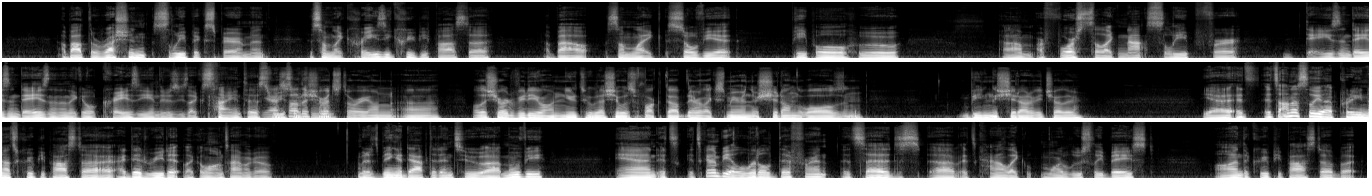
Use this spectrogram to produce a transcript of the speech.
about the Russian sleep experiment. It's some like crazy creepy pasta about some like Soviet people who um, are forced to like not sleep for days and days and days, and then they go crazy. And there's these like scientists. Yeah, I saw the short story on, uh, well, the short video on YouTube. That shit was fucked up. They were like smearing their shit on the walls and beating the shit out of each other. Yeah, it's it's honestly a pretty nuts creepypasta. I, I did read it like a long time ago, but it's being adapted into a movie, and it's it's gonna be a little different. It says uh, it's kind of like more loosely based on the creepypasta, but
